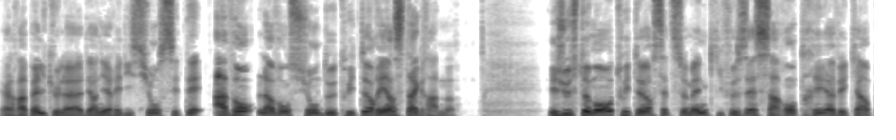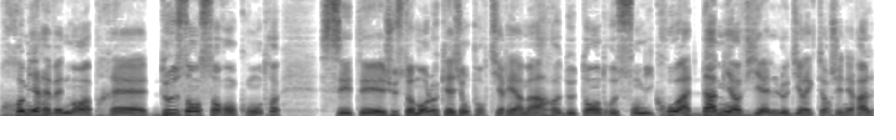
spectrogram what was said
Elle rappelle que la dernière édition, c'était avant l'invention de Twitter et Instagram. Et justement, Twitter cette semaine qui faisait sa rentrée avec un premier événement après deux ans sans rencontre. C'était justement l'occasion pour Thierry Amar de tendre son micro à Damien Viel, le directeur général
